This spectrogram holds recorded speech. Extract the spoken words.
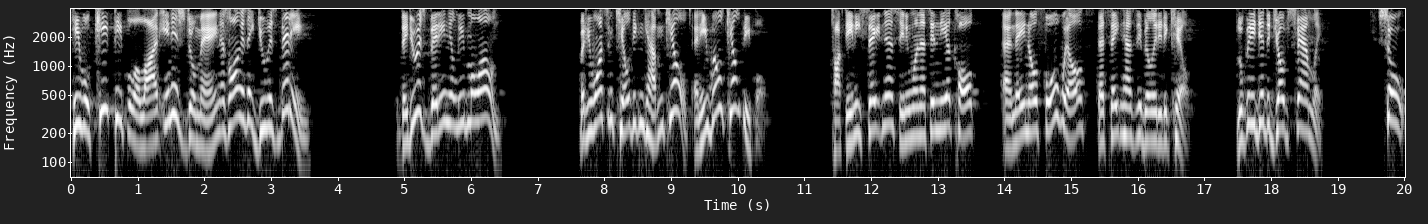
He will keep people alive in his domain as long as they do his bidding. If they do his bidding, he'll leave them alone. But he wants them killed, he can have them killed. And he will kill people. Talk to any Satanist, anyone that's in the occult, and they know full well that Satan has the ability to kill. Look what he did to Job's family. So,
